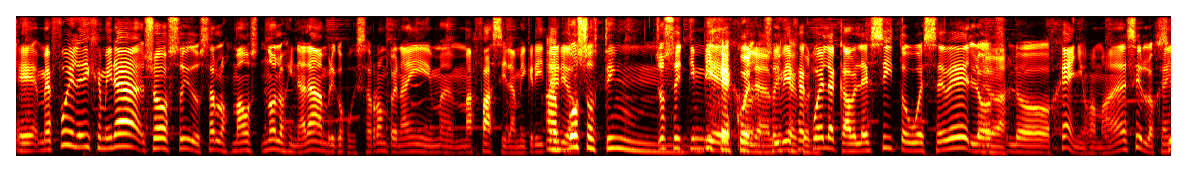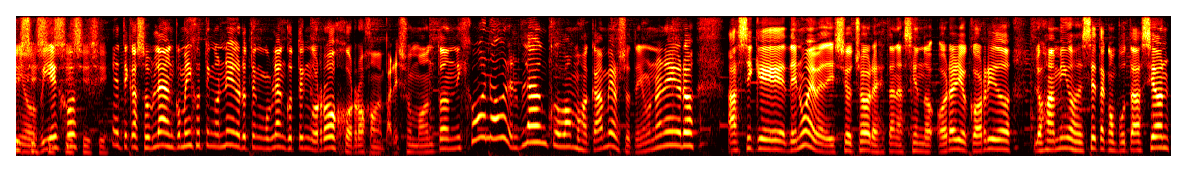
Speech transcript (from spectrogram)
Eh, me fui y le dije, mirá, yo soy de usar los mouse, no los inalámbricos, porque se rompen ahí más fácil a mi Ah, criterio. vos sos team. Yo soy team vieja viejo, escuela. soy vieja, escuela, cablecito, USB, los, los genios, vamos a decir, los genios sí, sí, viejos. sí, sí, sí. En este caso blanco, me dijo, tengo negro, tengo blanco, tengo rojo, rojo me pareció un montón. Dije, bueno, ahora el blanco, vamos a cambiar, yo tenía uno negro. Así que de 9 a 18 horas están haciendo horario corrido los amigos de Z Computación.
